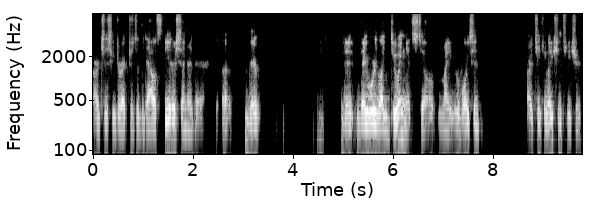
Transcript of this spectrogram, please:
artistic directors of the Dallas Theater Center. There, uh, they they they were like doing it still. My voice and articulation teacher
